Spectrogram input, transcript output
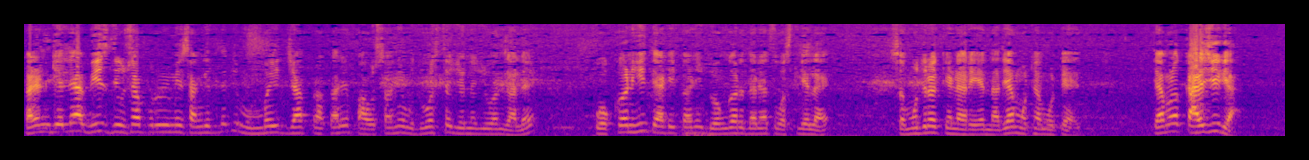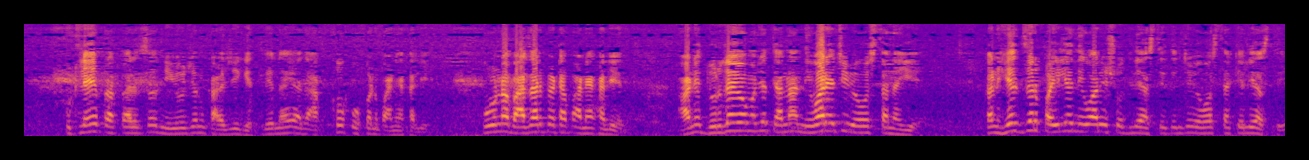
कारण गेल्या वीस दिवसापूर्वी मी सांगितलं की मुंबईत ज्या प्रकारे पावसाने उद्ध्वस्त जनजीवन झालंय कोकणही त्या ठिकाणी डोंगर दऱ्यात वसलेलं आहे समुद्र किनारे नद्या मोठ्या मोठ्या आहेत. त्यामुळं काळजी घ्या. कुठल्याही प्रकारचं नियोजन काळजी घेतली नाही आणि अख्खं कोकण पाण्याखाली पूर्ण बाजारपेठा पाण्याखाली आहेत. आणि दुर्दैव म्हणजे त्यांना निवाऱ्याची व्यवस्था नाहीये. कारण हेच जर पहिले निवारे शोधले असते त्यांची व्यवस्था केली असती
